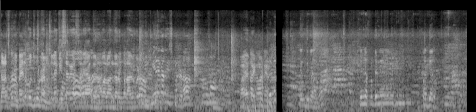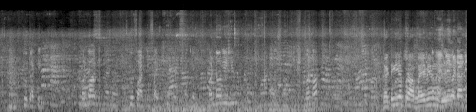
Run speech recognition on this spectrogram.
దాచుకున్న బయలు గుంజుకుంటాం ఖర్చులకు ఇస్తారు కదా సార్ యాభై రూపాయలు వంద రూపాయలు అవి కూడా గుంజుకుంటారు టెన్త్ క్లాస్ నిన్న ఫుడ్ నేను పెట్టింది? మధ్యాహ్నం. Two thirty one hour two forty five okay. One hour చేసింది? వన్ అవర్ గట్టిగా చెప్పురా భయం ఏమి ఏం లేదు పెట్టండి,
